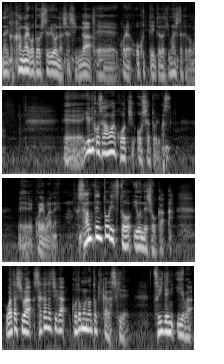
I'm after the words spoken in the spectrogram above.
何か考え事をしているような写真が、えーこれ送っていただきましたけども、えーゆり子さんはこうおっしゃっております。えーこれはね、三点倒立と言うんでしょうか。私は逆立ちが子供の時から好きで、ついでに言えば、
